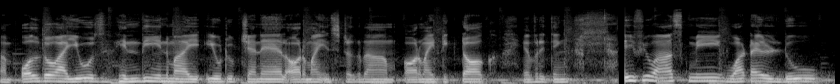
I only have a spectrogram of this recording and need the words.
Um, although i use hindi in my youtube channel or my instagram or my tiktok everything. If you ask me what i'll do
